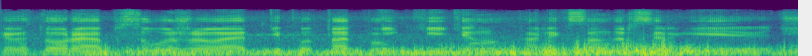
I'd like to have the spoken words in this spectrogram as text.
который обслуживает депутат Никитин Александр Сергеевич.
